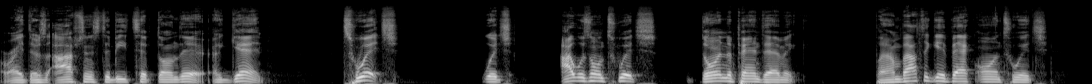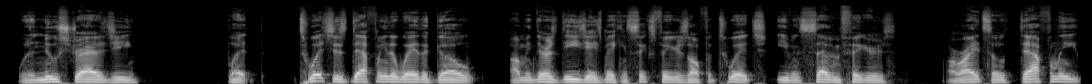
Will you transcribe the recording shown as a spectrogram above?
All right. There's options to be tipped on there. Again, Twitch, which I was on Twitch during the pandemic, but I'm about to get back on Twitch with a new strategy. But Twitch is definitely the way to go. I mean, there's DJs making six figures off of Twitch, even seven figures. All right. So definitely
